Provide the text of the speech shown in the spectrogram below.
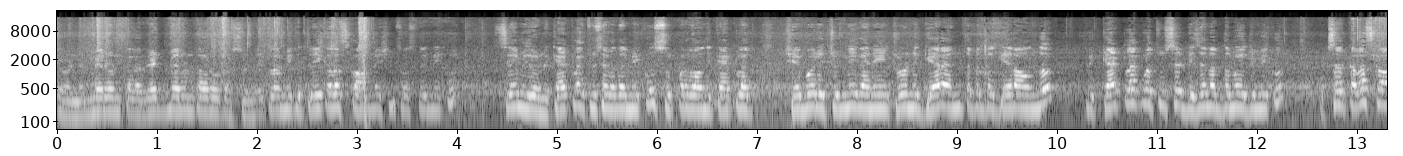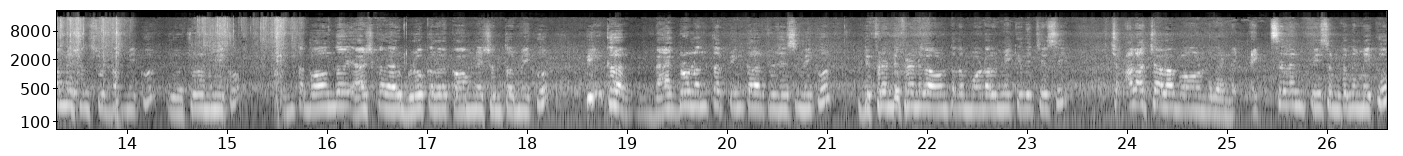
ఇవ్వండి maroon colour red maroon colour ఒకటి వస్తుంది. ఇట్లా మీకు త్రీ కలర్స్ కాంబినేషన్స్ వస్తాయి మీకు. సేమ్ ఇదిగోండి క్యాట్లాగ్ చూసారు కదా మీకు. సూపర్గా ఉంది క్యాట్లాగ్ షేబోరి చున్నీ కానీ చూడండి గేరా ఎంత పెద్ద గేరా ఉందో. మీకు క్యాట్లాగ్లో చూస్తే డిజైన్ అర్థమవుతుంది మీకు. ఒకసారి కలర్స్ కాంబినేషన్స్ చూద్దాం మీకు. ఇవి చూడండి మీకు. ఎంత బాగుందో యాష్ కలర్ బ్లూ కలర్ కాంబినేషన్తో మీకు పింక్ కలర్ బ్యాక్గ్రౌండ్ అంతా పింక్ కలర్ చూసేసి మీకు డిఫరెంట్ డిఫరెంట్గా ఉంటుంది మోడల్ మీకు ఇది వచ్చేసి చాలా చాలా బాగుంటుందండి. ఎక్సలెంట్ పీస్ ఉంటుంది మీకు.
